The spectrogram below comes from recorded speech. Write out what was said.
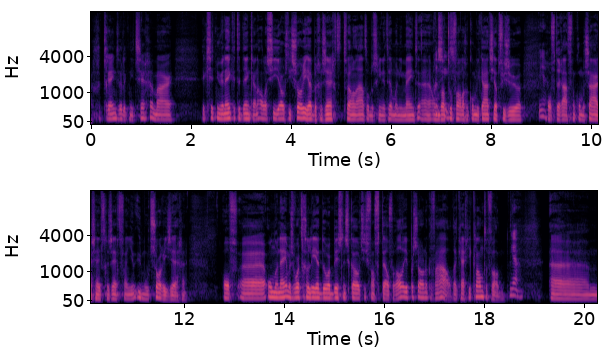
getraind wil ik niet zeggen, maar ik zit nu in één keer te denken aan alle CEO's die sorry hebben gezegd, terwijl een aantal misschien het helemaal niet meent, eh, omdat toevallig een communicatieadviseur Ja. of de Raad van Commissaris heeft gezegd van je, u moet sorry zeggen. Of eh, ondernemers wordt geleerd door business coaches van vertel vooral je persoonlijke verhaal, daar krijg je klanten van. ja, Ehm,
